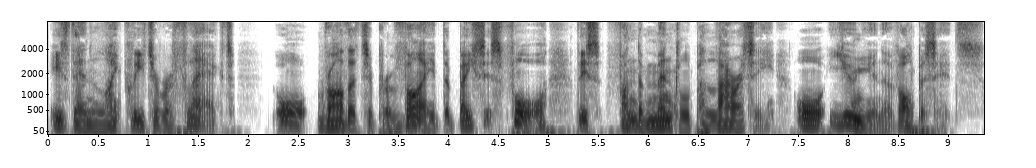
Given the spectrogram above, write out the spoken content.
is then likely to reflect, or rather to provide the basis for, this fundamental polarity or union of opposites.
